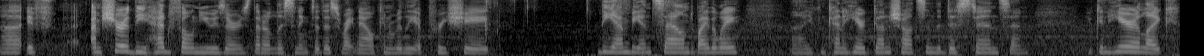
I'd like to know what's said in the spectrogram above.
Uh, if I'm sure the headphone users that are listening to this right now can really appreciate the ambient sound. By the way, uh, you can kind of hear gunshots in the distance, and you can hear like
